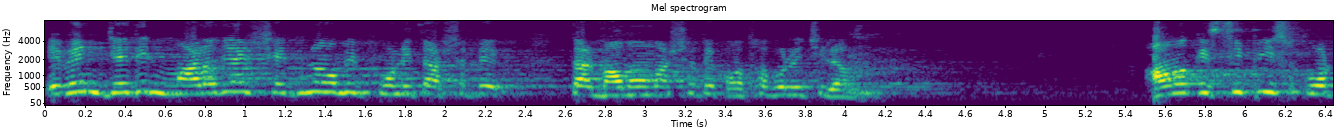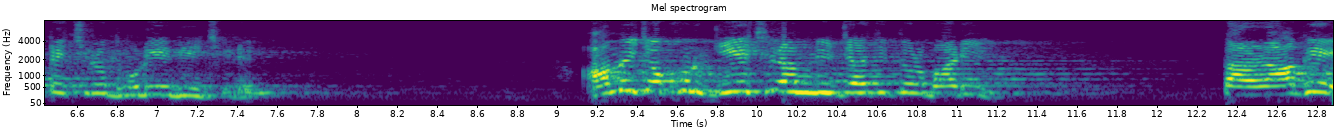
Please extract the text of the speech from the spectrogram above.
এবং যেদিন মারা যায় সেদিনও আমি ফোনে তার সাথে, তার বাবা মার সাথে কথা বলেছিলাম। আমাকে সিপি স্পটে ছিল, ধরিয়ে দিয়েছিলেন। আমি যখন গিয়েছিলাম নির্যাতিতর বাড়ি, তার আগে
